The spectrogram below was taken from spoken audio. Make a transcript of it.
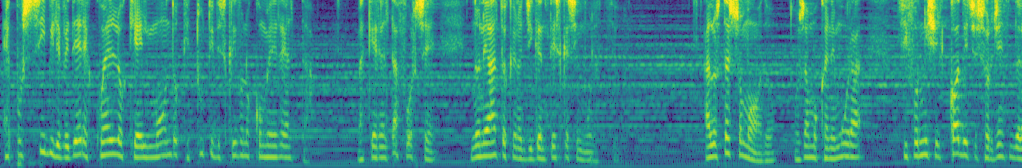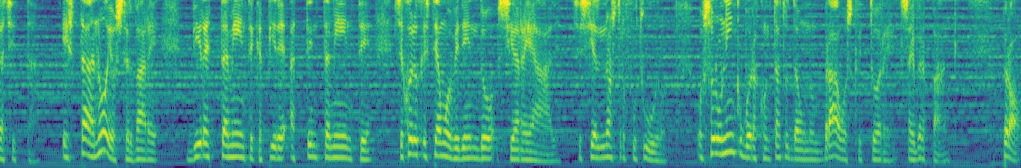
è possibile vedere quello che è il mondo che tutti descrivono come realtà, ma che in realtà forse non è altro che una gigantesca simulazione. Allo stesso modo, Osamu Kanemura ci fornisce il codice sorgente della città e sta a noi osservare direttamente, capire attentamente se quello che stiamo vedendo sia reale, se sia il nostro futuro o solo un incubo raccontato da un bravo scrittore cyberpunk, però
